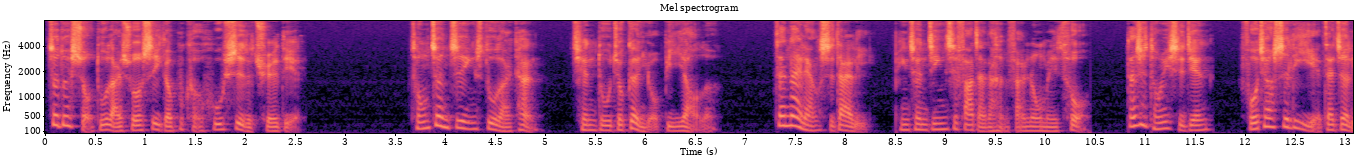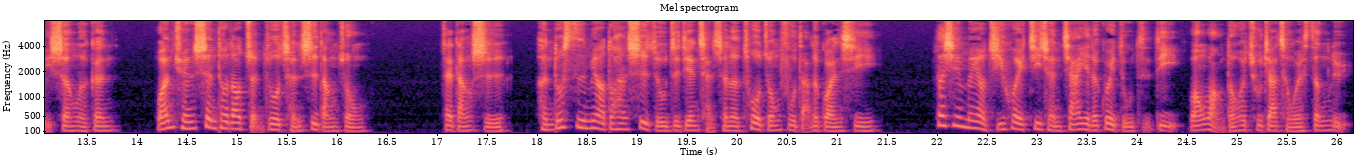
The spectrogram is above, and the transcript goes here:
这对首都来说是一个不可忽视的缺点。从政治因素来看，迁都就更有必要了。在奈良时代里，平城京是发展得很繁荣，没错，但是同一时间，佛教势力也在这里生了根，完全渗透到整座城市当中。在当时，很多寺庙都和氏族之间产生了错综复杂的关系。那些没有机会继承家业的贵族子弟，往往都会出家成为僧侣，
